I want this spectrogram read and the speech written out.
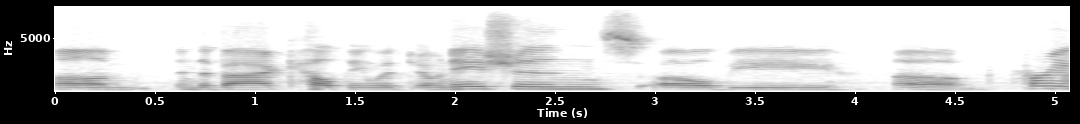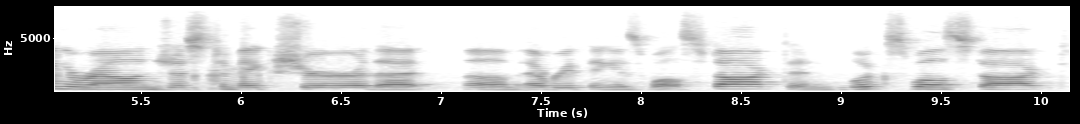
um, in the back helping with donations. I'll be um, hurrying around just to make sure that um, everything is well stocked and looks well stocked.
